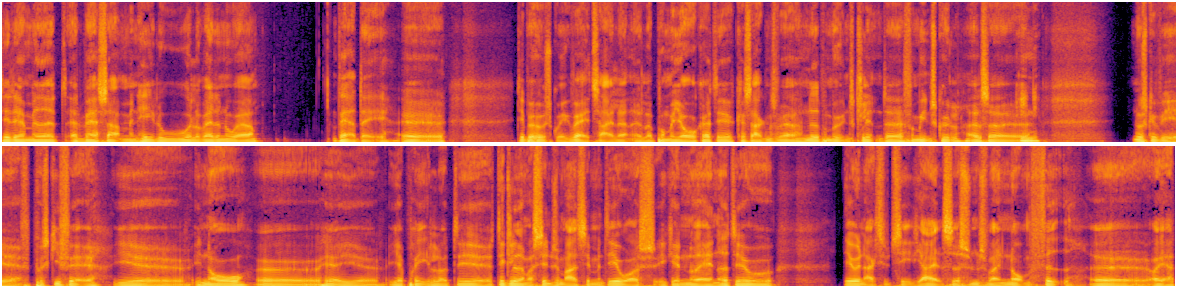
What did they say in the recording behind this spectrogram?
det der med at, at være sammen en hel uge, eller hvad det nu er, hver dag, øh, det behøver sgu ikke være i Thailand eller på Mallorca. Det kan sagtens være nede på Møns Klint øh, for min skyld. Altså, øh, Enig. Nu skal vi øh, på skiferie i, øh, i Norge øh, her i, øh, i april, og det, det glæder jeg mig sindssygt meget til, men det er jo også igen noget andet. Det er jo, det er jo en aktivitet, jeg altid synes var enormt fed, øh, og jeg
